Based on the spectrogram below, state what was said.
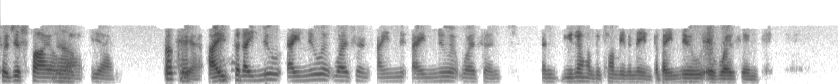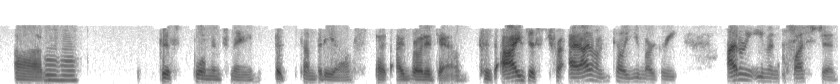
So just file No. that. Yeah. Okay. Yeah. I but I knew I knew it wasn't I knew I knew it wasn't and you don't have to tell me the name, but I knew it wasn't um Mhm. This woman's name, but somebody else. But I wrote it down because I just try. I don't tell you, Marguerite. I don't even question.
